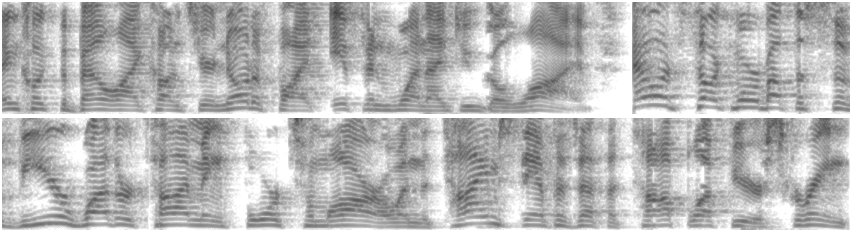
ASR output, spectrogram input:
and click the bell icon so you're notified if and when I do go live. Now let's talk more about the severe weather timing for tomorrow, and the timestamp is at the top left of your screen.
